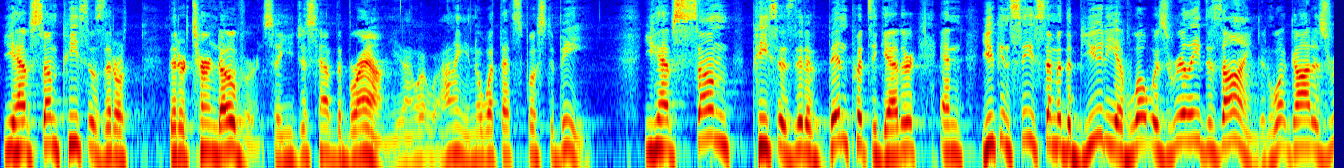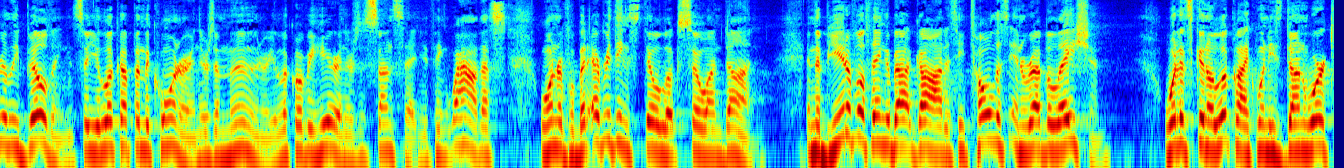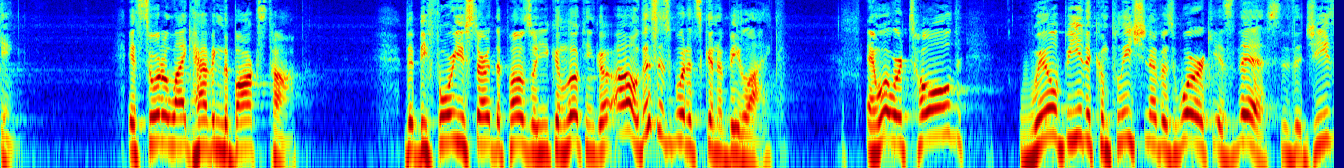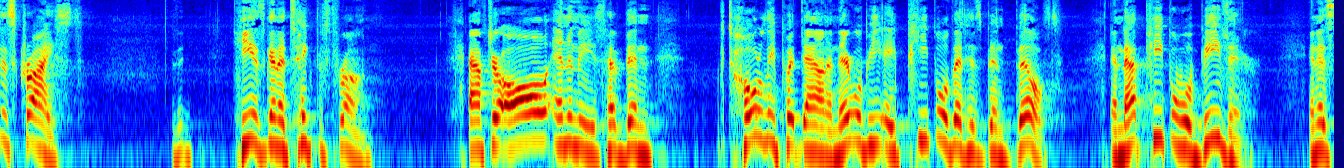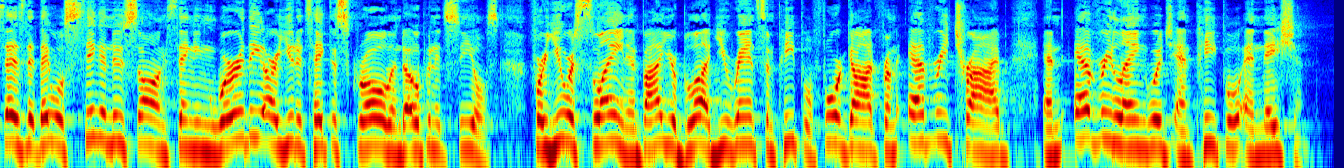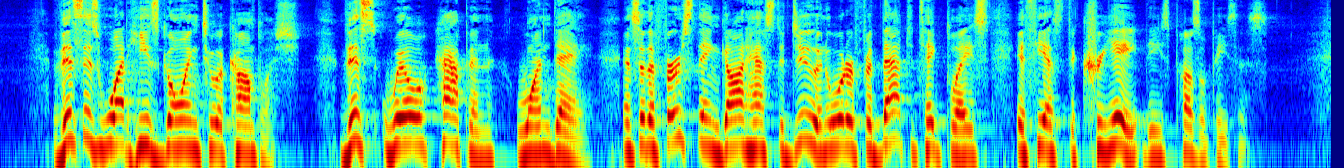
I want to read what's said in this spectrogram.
You have some pieces that are, that are turned over, and so you just have the brown. You know, I don't even know what that's supposed to be you have some pieces that have been put together, and you can see some of the beauty of what was really designed and what God is really building. And so you look up in the corner and there's a moon, or you look over here and there's a sunset, and you think, wow, that's wonderful. But everything still looks so undone. And the beautiful thing about God is He told us in Revelation what it's going to look like when He's done working. It's sort of like having the box top. That before you start the puzzle, you can look and go, oh, this is what it's going to be like. And what we're told will be the completion of his work is this is that Jesus Christ, he is going to take the throne. After all enemies have been totally put down, and there will be a people that has been built, and that people will be there. And it says that they will sing a new song, singing, Worthy are you to take the scroll and to open its seals. For you were slain, and by your blood you ransomed people for God from every tribe and every language and people and nation. This is what he's going to accomplish. This will happen one day. And so the first thing God has to do in order for that to take place is he has to create these puzzle pieces.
